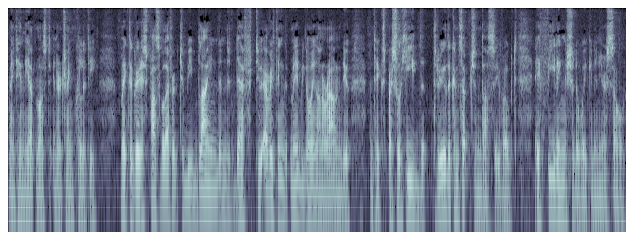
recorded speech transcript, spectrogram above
Maintain the utmost inner tranquility Make the greatest possible effort to be blind and deaf to everything that may be going on around you, and take special heed that through the conception thus evoked, a feeling should awaken in your soul.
